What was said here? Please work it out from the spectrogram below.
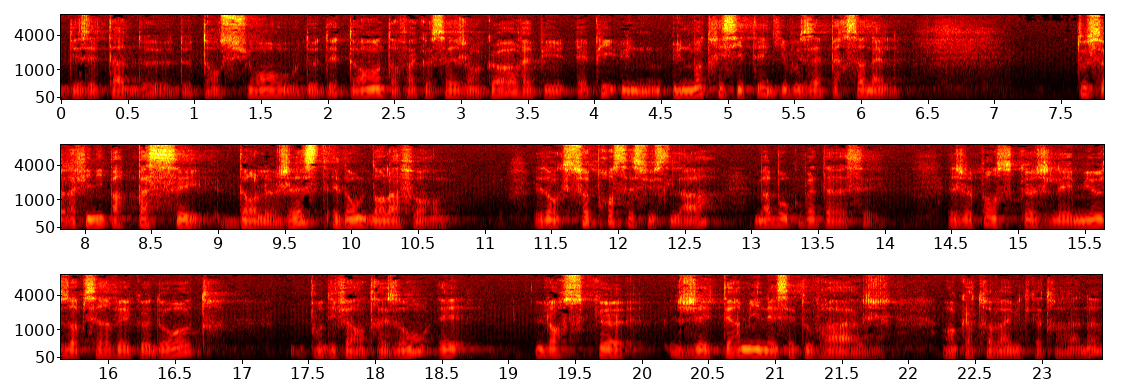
des états de, tension ou de détente, enfin que sais-je encore, et puis, une, motricité qui vous est personnelle. Tout cela finit par passer dans le geste et donc dans la forme. Et donc ce processus-là m'a beaucoup intéressé. Et je pense que je l'ai mieux observé que d'autres, pour différentes raisons, et lorsque j'ai terminé cet ouvrage en 88-89,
